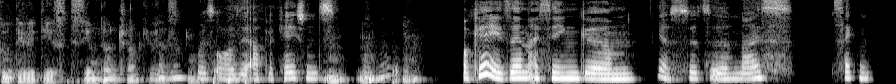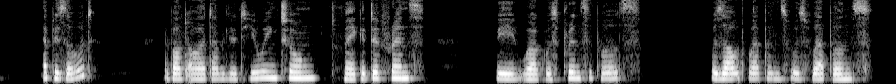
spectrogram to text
two, DVDs, Siu Nim Tau and Chum Kiu, yes. Mm-hmm. With all the applications. Mm-hmm. Mm-hmm. Okay, then I think, um, yes, it's a nice second episode about our WTU Wing Tsun to make a difference. We work with principles, without weapons, with weapons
